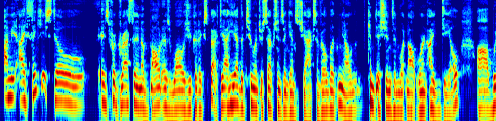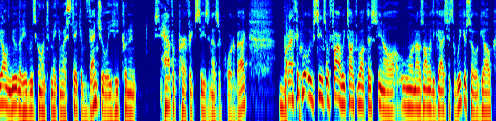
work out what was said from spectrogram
I mean, I think he still is progressing about as well as you could expect. Yeah, he had the two interceptions against Jacksonville, but you know conditions and whatnot weren't ideal. Uh, we all knew that he was going to make a mistake eventually. He couldn't have a perfect season as a quarterback. But I think what we've seen so far, we talked about this, you know, when I was on with you guys just a week or so ago.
